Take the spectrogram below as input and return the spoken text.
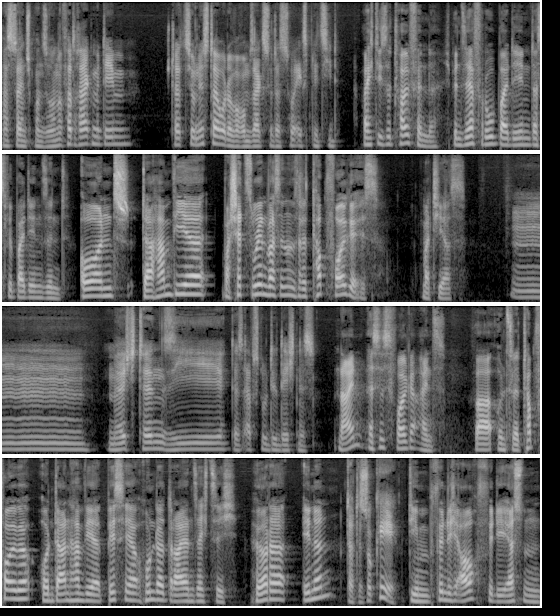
Hast du einen Sponsorenvertrag mit dem Stationista oder warum sagst du das so explizit? Weil ich die so toll finde. Ich bin sehr froh bei denen, dass wir bei denen sind. Und da haben wir, was schätzt du denn, was in unsere Top-Folge ist, Matthias? Mm, möchten Sie das absolute Gedächtnis? Nein, es ist Folge 1. War unsere Top-Folge und dann haben wir bisher 163 HörerInnen. Das ist okay. Die finde ich auch für die ersten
